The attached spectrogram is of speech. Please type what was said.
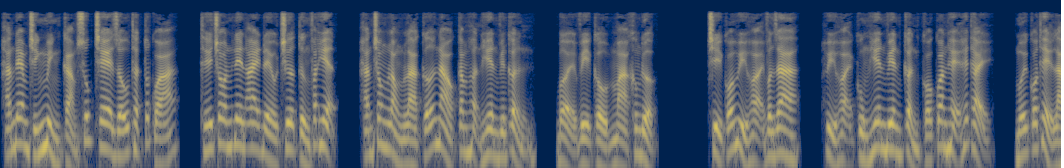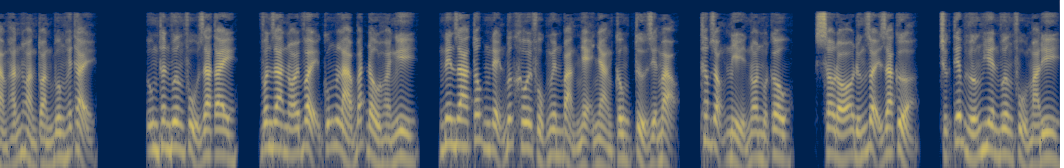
hắn đem chính mình cảm xúc che giấu thật tốt quá, thế cho nên ai đều chưa từng phát hiện, hắn trong lòng là cỡ nào căm hận hiên viên cẩn, bởi vì cầu mà không được. Chỉ có hủy hoại vân gia, hủy hoại cùng hiên viên cẩn có quan hệ hết thảy, mới có thể làm hắn hoàn toàn buông hết thảy. Ung thân vương phủ ra tay, vân gia nói vậy cũng là bắt đầu hoài nghi, nên ra tốc nện bước khôi phục nguyên bản nhẹ nhàng công tử diện mạo, thấp giọng nỉ non một câu, sau đó đứng dậy ra cửa, trực tiếp hướng hiên vương phủ mà đi.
